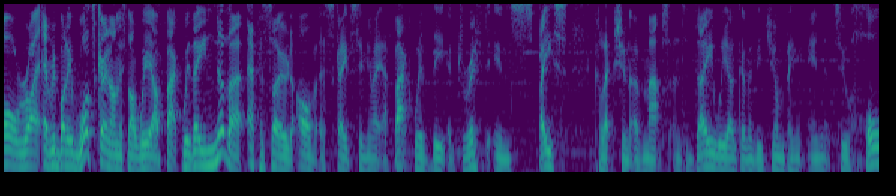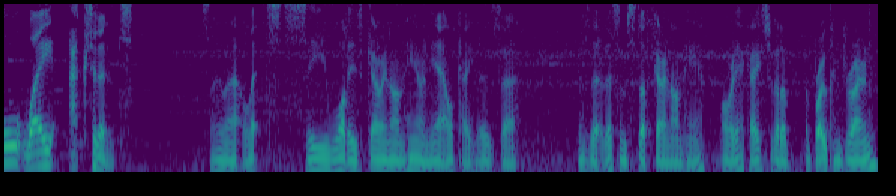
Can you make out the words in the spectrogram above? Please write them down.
All right, everybody, what's going on? It's not. We are back with another episode of Escape Simulator, back with the Adrift in Space collection of maps, and today we are going to be jumping into Hallway Accident. So uh, let's see what is going on here. And yeah, okay, there's uh, there's uh, there's some stuff going on here already. Okay, so we've got a, a broken drone.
